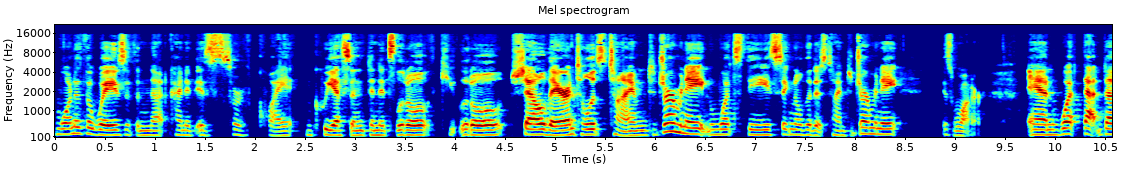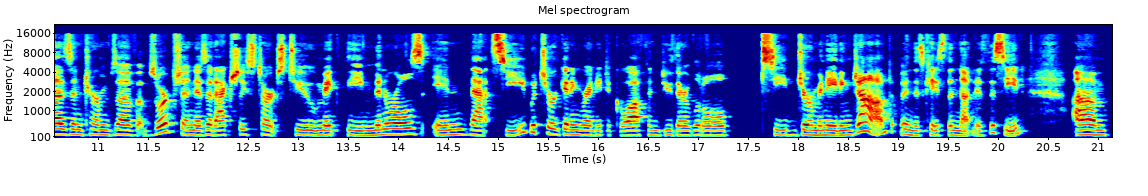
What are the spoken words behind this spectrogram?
one of the ways that the nut kind of is sort of quiet and quiescent in its little cute little shell there until it's time to germinate. And what's the signal that it's time to germinate is water. And what that does in terms of absorption is it actually starts to make the minerals in that seed, which are getting ready to go off and do their little seed germinating job. In this case, the nut is the seed. Um,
